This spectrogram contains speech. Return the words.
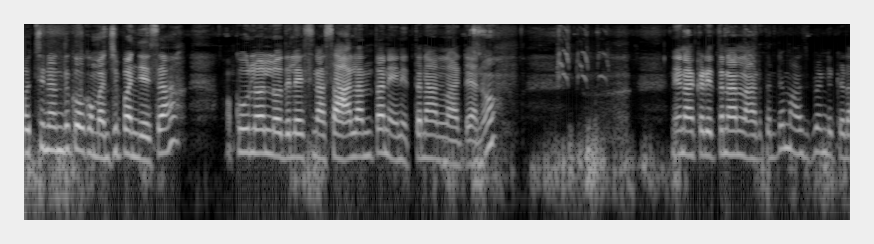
వచ్చినందుకు ఒక మంచి పని చేసా కూలోళ్ళు వదిలేసిన సాలంతా నేను ఇత్తనాలు నాటాను. నేను అక్కడ ఇత్తనాలు ఆడుతుంటే మా హస్బెండ్ ఇక్కడ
